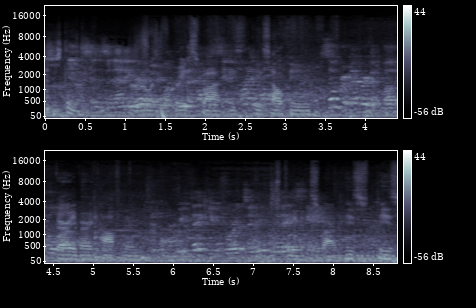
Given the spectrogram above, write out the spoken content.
just in a really great spot. He's, he's healthy, very, very confident. Just in a good spot. He's he's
